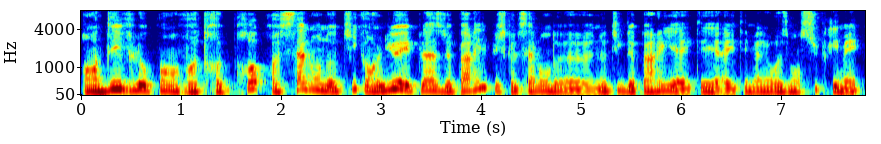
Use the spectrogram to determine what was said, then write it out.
en développant votre propre salon nautique en lieu et place de Paris, puisque le salon euh, nautique de Paris a été, a été malheureusement supprimé.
